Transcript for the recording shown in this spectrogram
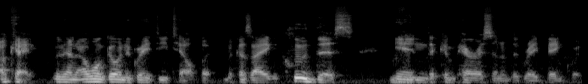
Okay, then I won't go into great detail, but because I include this mm-hmm. in the comparison of the Great Banquet,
